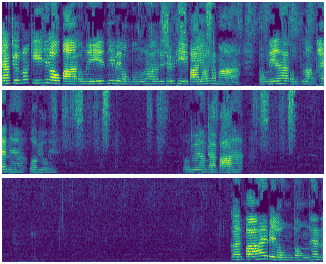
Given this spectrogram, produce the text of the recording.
จากจุดเมื่อกี้ที่เราปาตรงนี้ที่ไปลงตรงนู้นนะเราจะใช้วิธีปาย้อนกลับมา ตรงนี้นะฮะตรงหลังแท่นเนะฮะว่าอยู่ตรงนี้ผมจะไปทำการปานะฮะการปาให้ไปลงตรงแท่นน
